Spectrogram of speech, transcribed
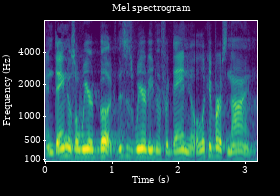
And Daniel's a weird book. This is weird even for Daniel. Look at verse 9.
